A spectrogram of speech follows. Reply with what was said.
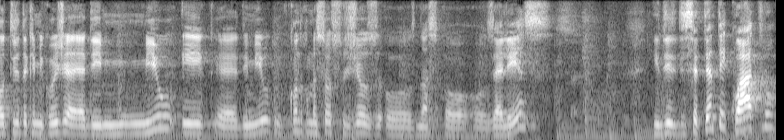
o Trida que me corrija é de mil e é, de mil. Quando começou a surgir os, os, os, os LEs? E de, de 74,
